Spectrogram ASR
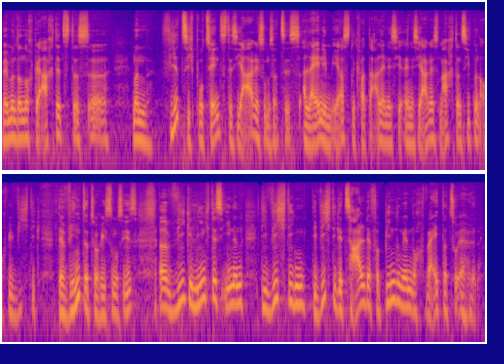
Wenn man dann noch beachtet, dass äh, man 40 Prozent des Jahresumsatzes allein im ersten Quartal eines, eines, Jahres macht, dann sieht man auch, wie wichtig der Wintertourismus ist. Äh, wie gelingt es Ihnen, die, wichtigen, die wichtige Zahl der Verbindungen noch weiter zu erhöhen?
